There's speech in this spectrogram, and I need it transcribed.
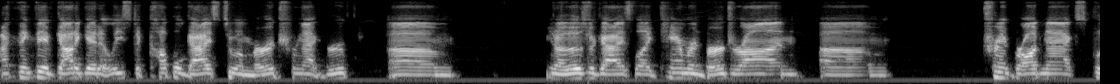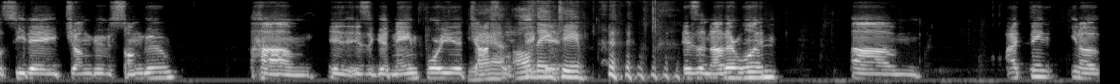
I think they've got to get at least a couple guys to emerge from that group um, you know, those are guys like Cameron Bergeron, um, Trent Broadnax, Placide Djungu Sungu um, is, is, a good name for you. Joshua yeah, all name team is another one. Um, I think, you know,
